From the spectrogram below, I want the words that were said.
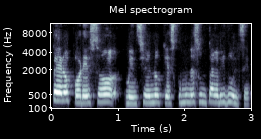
pero por eso menciono que es como un asunto agridulce.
